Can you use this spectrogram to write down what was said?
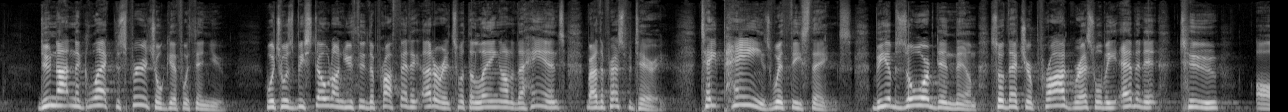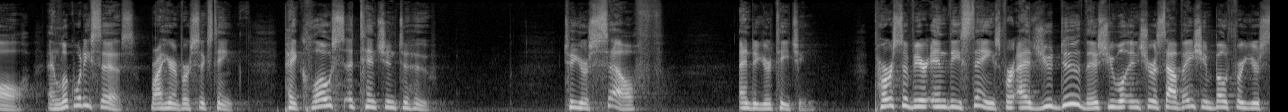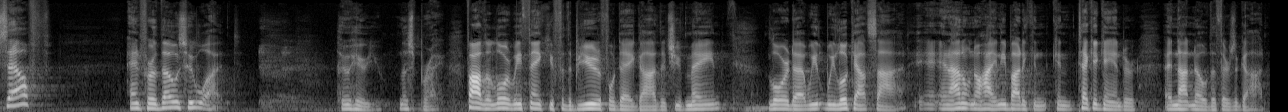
Do not neglect the spiritual gift within you, which was bestowed on you through the prophetic utterance with the laying on of the hands by the presbytery. Take pains with these things, be absorbed in them, so that your progress will be evident to all. And look what he says right here in verse 16. Pay close attention to who? To yourself and to your teaching. Persevere in these things, for as you do this, you will ensure salvation both for yourself and for those who what? Who hear you. Let's pray. Father, Lord, we thank you for the beautiful day, God, that you've made. Lord, uh, we, we look outside, and I don't know how anybody can, can take a gander and not know that there's a God.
